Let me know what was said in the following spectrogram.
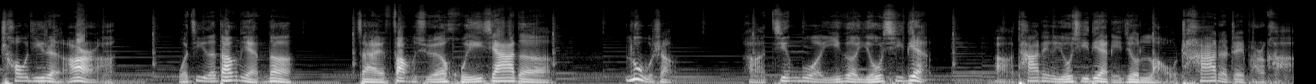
超级忍二啊，我记得当年呢，在放学回家的路上啊，经过一个游戏店啊，他那个游戏店里就老插着这盘卡。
